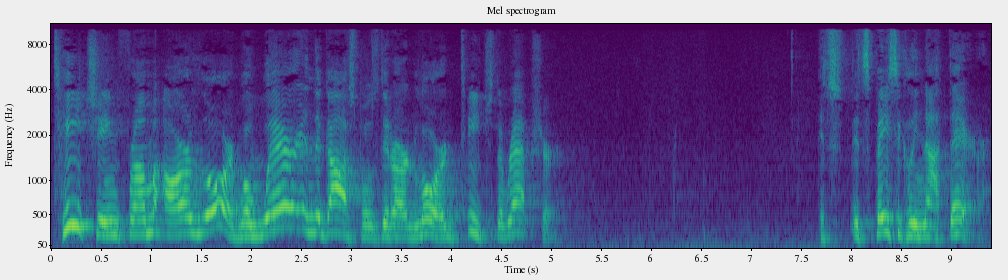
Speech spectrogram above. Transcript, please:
teaching from our Lord. Well, where in the Gospels did our Lord teach the rapture? It's, it's basically not there.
